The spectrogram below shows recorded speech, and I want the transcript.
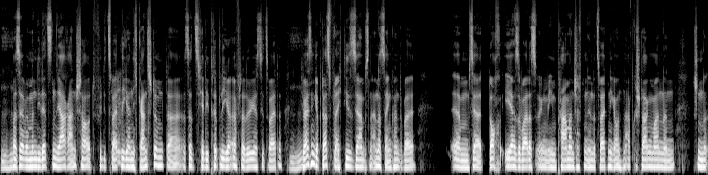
Mhm. Was ja, wenn man die letzten Jahre anschaut, für die Zweitliga nicht ganz stimmt. Da setzt sich ja die Drittliga öfter durch als die zweite. Mhm. Ich weiß nicht, ob das vielleicht dieses Jahr ein bisschen anders sein könnte, weil ähm, es ja doch eher so war, dass irgendwie ein paar Mannschaften in der zweiten Liga unten abgeschlagen waren, dann schon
